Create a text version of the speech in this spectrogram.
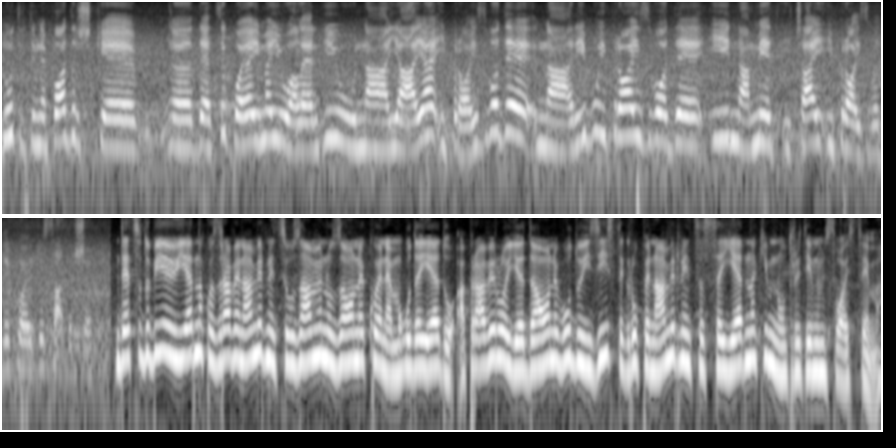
nutritivne podrške e, dece koja imaju alergiju na jaja i proizvode, na ribu i proizvode i na med i čaj i proizvode koje to sadrže. Deca dobijaju jednako zdrave namirnice u zamenu za one koje ne mogu da jedu, a pravilo je da one budu iz iste grupe namirnica sa jednakim nutritivnim svojstvima.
